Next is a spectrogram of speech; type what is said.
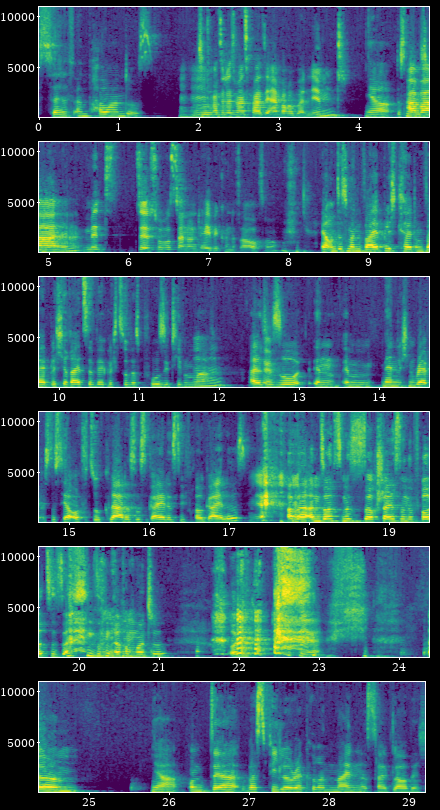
Self-Empowerndes. So, Also, dass man es quasi einfach übernimmt, ja, dass man das aber übernimmt. mit Selbstbewusstsein und hey, wir können das auch so. Ja, und dass man Weiblichkeit und weibliche Reize wirklich zu was Positivem macht. Also Okay. so in, im männlichen Rap ist es ja oft so klar, dass es geil ist, die Frau geil ist. Ja. Aber ansonsten ist es auch scheiße, eine Frau zu sein, so nach dem Motto. Und ja. ähm, ja, und der, was viele Rapperinnen meinen, ist halt, glaube ich,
